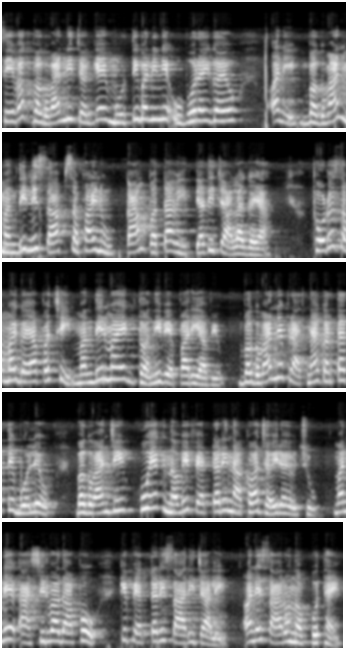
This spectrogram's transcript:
સેવક ભગવાનની જગ્યાએ મૂર્તિ બનીને ઊભો રહી ગયો અને ભગવાન મંદિરની સાફ સફાઈનું કામ પતાવી ત્યાંથી ચાલા ગયા. થોડો સમય ગયા પછી મંદિરમાં એક ધની વેપારી આવ્યો. ભગવાનને પ્રાર્થના કરતા તે બોલ્યો, ભગવાનજી, હું એક નવી ફેક્ટરી નાખવા જઈ રહ્યો છું. મને આશીર્વાદ આપો કે ફેક્ટરી સારી ચાલે અને સારો નફો થાય.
